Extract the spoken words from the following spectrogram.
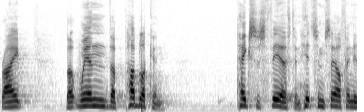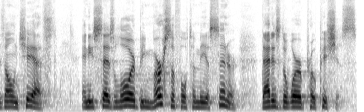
right? But when the publican takes his fist and hits himself in his own chest and he says, Lord, be merciful to me, a sinner. That is the word propitious.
